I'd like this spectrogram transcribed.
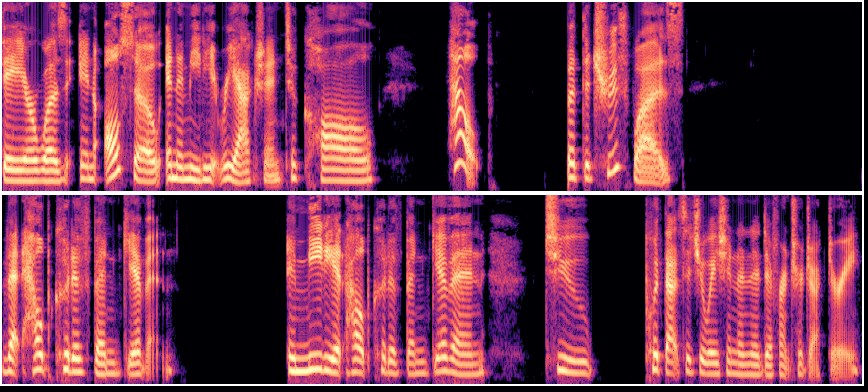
there was in also an immediate reaction to call help. But the truth was that help could have been given. Immediate help could have been given to put that situation in a different trajectory.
